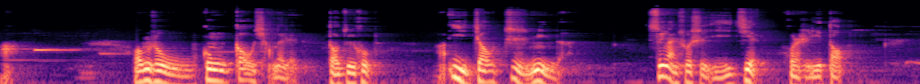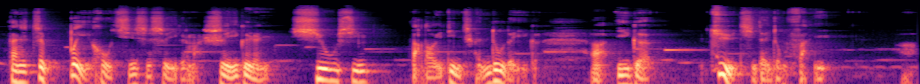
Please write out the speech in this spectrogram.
啊，我们说武功高强的人，到最后，啊，一招致命的，虽然说是一剑或者是一刀，但是这。背后其实是一个什么？是一个人修心达到一定程度的一个啊一个具体的一种反应啊。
